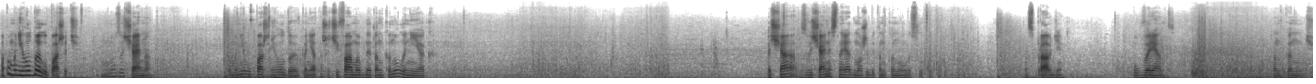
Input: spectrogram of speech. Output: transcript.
А по мені голдой лупашить. Ну, звичайно. По мені лупашить голдою. Понятно, що чіфа ми б не танканули ніяк. Хоча звичайний снаряд може б танканули, слухайте. Насправді. Був варіант. Танкануть.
